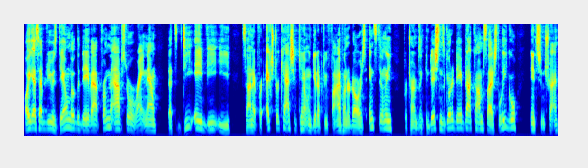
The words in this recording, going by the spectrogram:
All you guys have to do is download the Dave app from the App Store right now. That's D A V E. Sign up for extra cash account and get up to $500 instantly. For terms and conditions, go to dave.com slash legal. Instant, tra-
